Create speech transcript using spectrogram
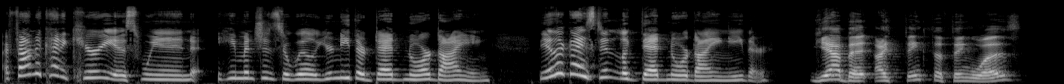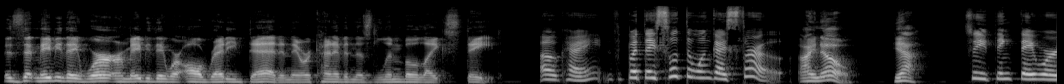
I found it kind of curious when he mentions to Will, "You're neither dead nor dying." The other guys didn't look dead nor dying either. Yeah, but I think the thing was is that maybe they were or maybe they were already dead and they were kind of in this limbo like state. Okay, but they slit the one guy's throat. I know. Yeah, So you think they were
